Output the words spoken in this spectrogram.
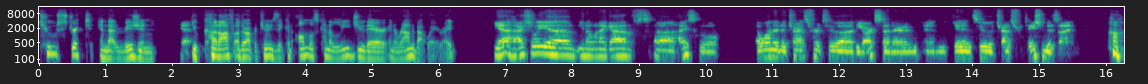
too strict in that vision, Yeah. you cut off other opportunities that could almost kind of lead you there in a roundabout way, right? Yeah, actually, uh, you know, when I got out of uh, high school, I wanted to transfer to uh, the art center and, and get into transportation design. Huh.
